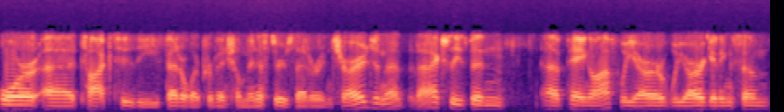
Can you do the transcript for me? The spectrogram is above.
or uh, talk to the federal or provincial ministers that are in charge. And that that actually has been uh, paying off we are we are getting some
